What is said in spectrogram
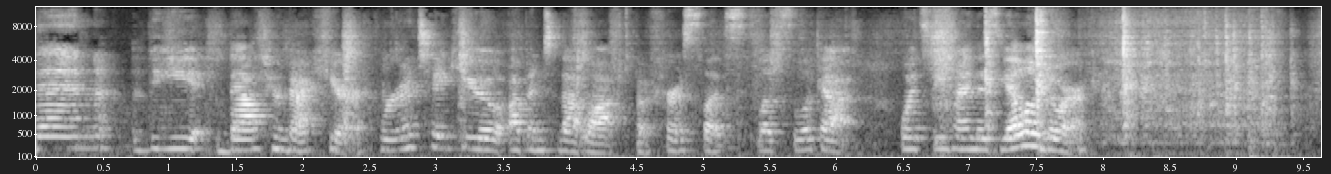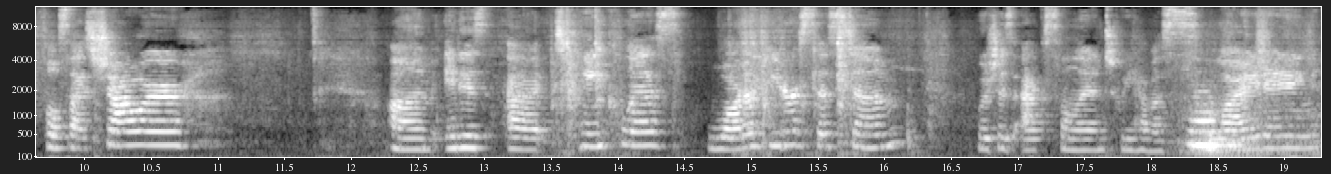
then the bathroom back here. We're gonna take you up into that loft, but first let's let's look at what's behind this yellow door. Full-size shower, um, it is a tankless water heater system, which is excellent. We have a sliding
